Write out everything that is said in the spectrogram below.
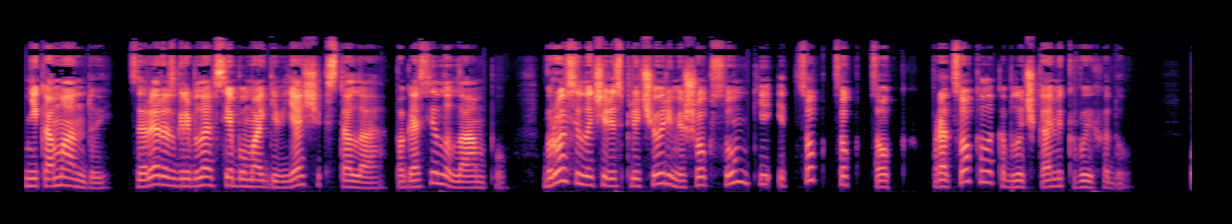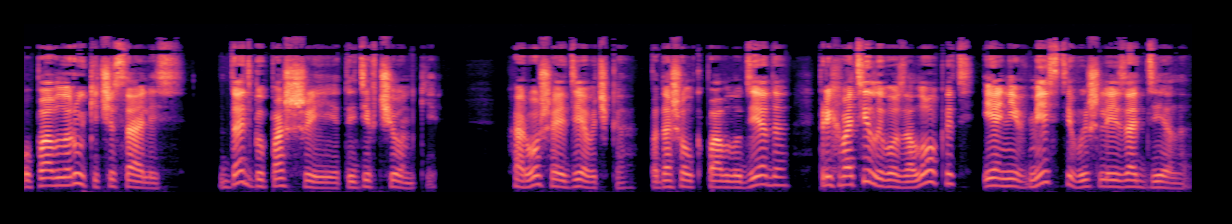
«Не командуй», Цере разгребла все бумаги в ящик стола, погасила лампу, бросила через плечо ремешок сумки и цок-цок-цок, процокала каблучками к выходу. У Павла руки чесались. Дать бы по шее этой девчонке. Хорошая девочка. Подошел к Павлу деда, прихватил его за локоть, и они вместе вышли из отдела.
